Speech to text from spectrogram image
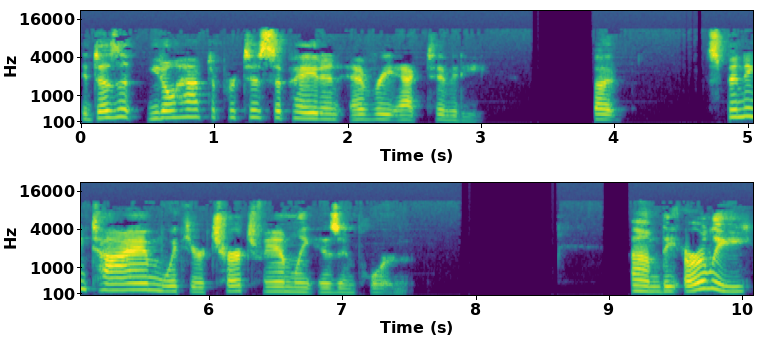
it doesn't you don't have to participate in every activity but spending time with your church family is important um, the early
